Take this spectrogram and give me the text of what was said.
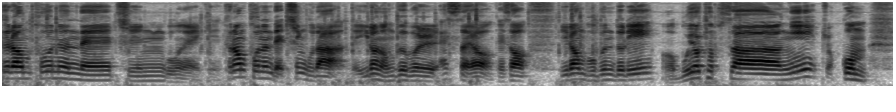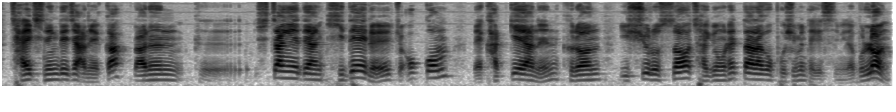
트럼프는 내 친구에게 트럼프는 내 친구다 네, 이런 언급을 했어요. 그래서 이런 부분들이 어, 무역 협상이 조금 잘 진행되지 않을까라는 그 시장에 대한 기대를 조금 네, 갖게 하는 그런 이슈로서 작용을 했다라고 보시면 되겠습니다. 물론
